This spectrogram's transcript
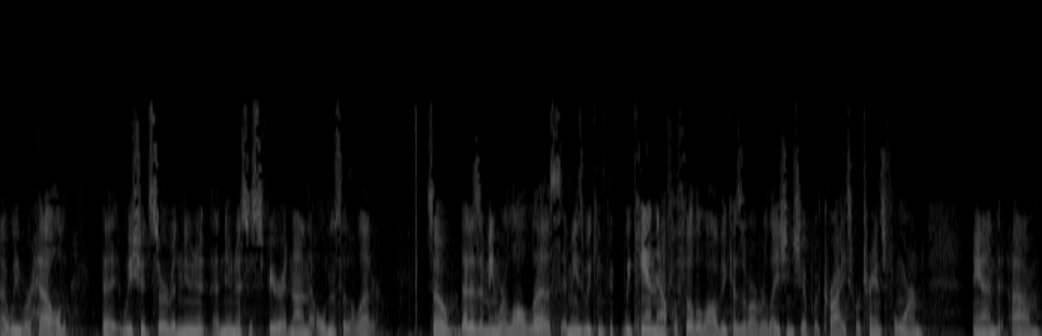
uh, we were held, that we should serve a, new, a newness of spirit, not in the oldness of the letter. So that doesn't mean we're lawless. It means we can we can now fulfill the law because of our relationship with Christ. We're transformed, and um,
